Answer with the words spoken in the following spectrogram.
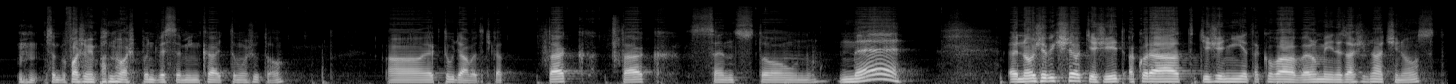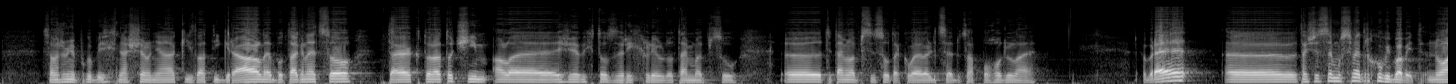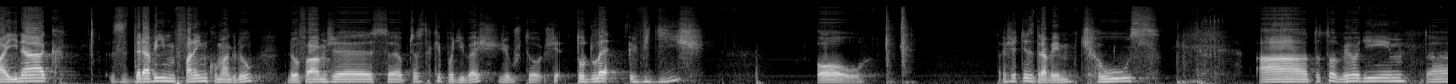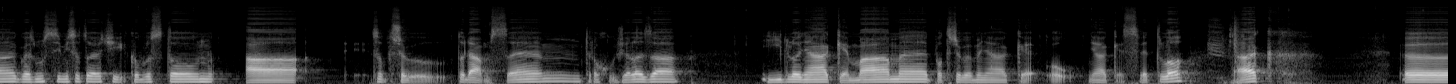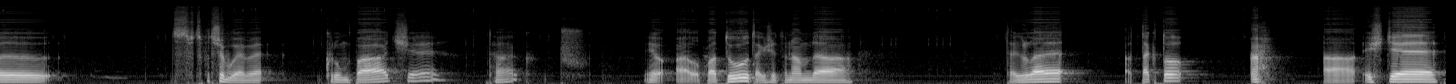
Jsem doufal, že mi padnou aspoň dvě semínka, ať to můžu to. A jak to uděláme teďka? Tak, tak, sandstone, ne! E, No, že bych šel těžit, akorát těžení je taková velmi nezáživná činnost. Samozřejmě pokud bych našel nějaký zlatý grál nebo tak něco, tak to natočím, ale že bych to zrychlil do timelapsu. E, ty timelapsy jsou takové velice docela pohodlné. Dobré, e, takže se musíme trochu vybavit. No a jinak zdravím faninku Magdu. Doufám, že se občas taky podíveš, že už to, že tohle vidíš. Oh. Takže tě zdravím. Čus. A toto vyhodím, tak vezmu si místo toho radši cobblestone a co potřebuju, to dám sem, trochu železa, jídlo nějaké máme, potřebujeme nějaké, oh, nějaké světlo, tak, e, co, potřebujeme, krumpáče, tak, jo a lopatu, takže to nám dá takhle a takto. Ah. A ještě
